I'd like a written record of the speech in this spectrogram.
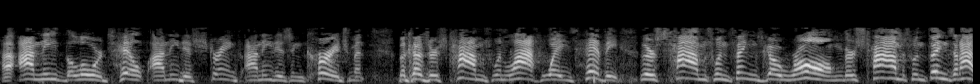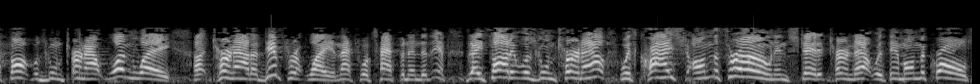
uh, I need the Lord's help. I need His strength. I need His encouragement because there's times when life weighs heavy. There's times when things go wrong. There's times when things that I thought was going to turn out one way uh, turn out a different way, and that's what's happening to them. They thought it was going to turn out with Christ on the throne. Instead, it turned out with Him on the cross.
